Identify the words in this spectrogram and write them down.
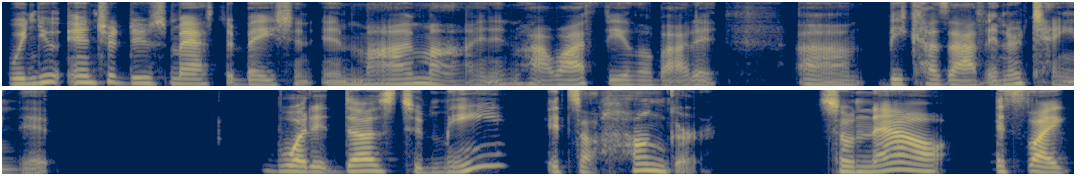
When you introduce masturbation in my mind and how I feel about it, um, because I've entertained it, what it does to me, it's a hunger. So now it's like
